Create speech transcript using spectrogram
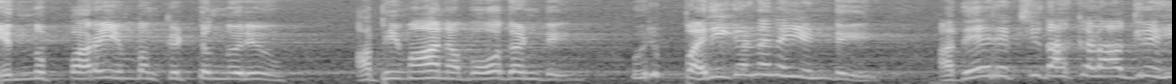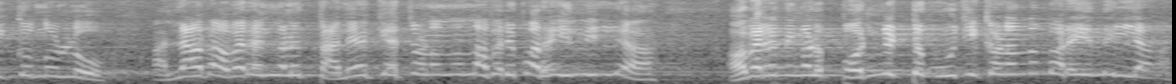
എന്ന് പറയുമ്പം കിട്ടുന്നൊരു അഭിമാന ബോധമുണ്ട് ഒരു പരിഗണനയുണ്ട്. അതേ രക്ഷിതാക്കൾ ആഗ്രഹിക്കുന്നുള്ളൂ. അല്ലാതെ അവരങ്ങൾ തലേ അവർ പറയുന്നില്ല. അവരെ നിങ്ങൾ പൊന്നിട്ട് പൂജിക്കണമെന്നും പറയുന്നില്ല.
